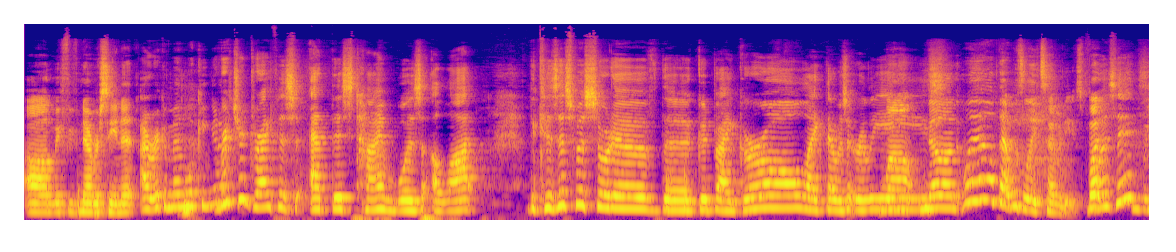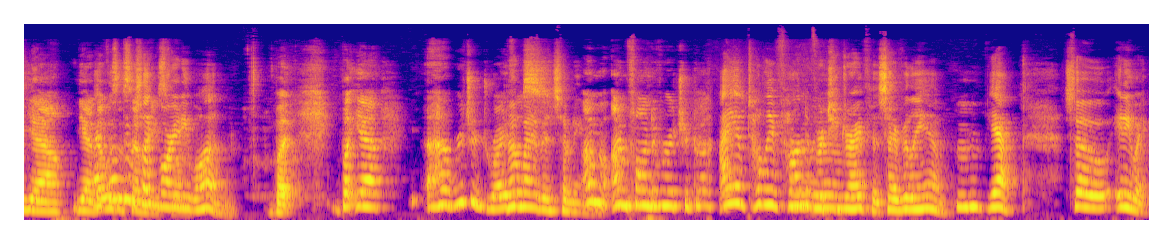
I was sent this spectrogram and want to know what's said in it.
Um, if you've never seen it, I recommend looking it. Richard Dreyfuss at this time was a lot because this was sort of the Goodbye Girl, like that was early 80s. Well, no, well, that was late seventies, but Was it? Yeah, yeah, I that thought was there a was like more 81. But but yeah, uh, Richard Dreyfuss. No, it might have been 79. I'm I'm fond of Richard Dreyfuss. I am totally fond of Richard Dreyfuss. I really am. Mm-hmm. Yeah. So anyway,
